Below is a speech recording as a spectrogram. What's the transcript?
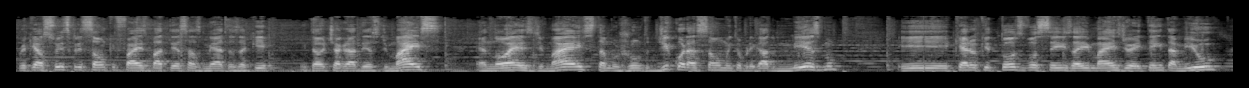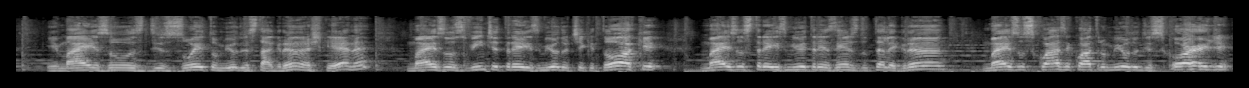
porque é a sua inscrição que faz bater essas metas aqui. Então eu te agradeço demais. É nós demais, tamo junto de coração, muito obrigado mesmo. E quero que todos vocês aí, mais de 80 mil e mais os 18 mil do Instagram, acho que é, né? Mais os 23 mil do TikTok, mais os 3.300 do Telegram, mais os quase 4 mil do Discord,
